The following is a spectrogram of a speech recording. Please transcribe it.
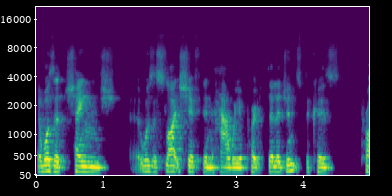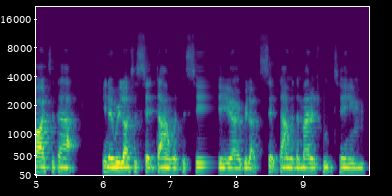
there was a change, it was a slight shift in how we approach diligence because prior to that, you know, we like to sit down with the CEO, we like to sit down with the management team.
